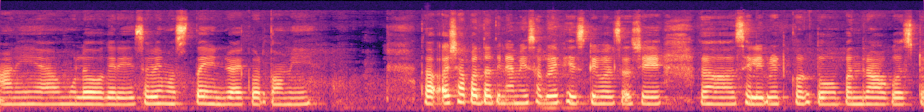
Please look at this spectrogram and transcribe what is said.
आणि मुलं वगैरे सगळे मस्त एन्जॉय करतो आम्ही. तर अशा पद्धतीने आम्ही सगळे फेस्टिवल्स असे सेलिब्रेट करतो. पंधरा ऑगस्ट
